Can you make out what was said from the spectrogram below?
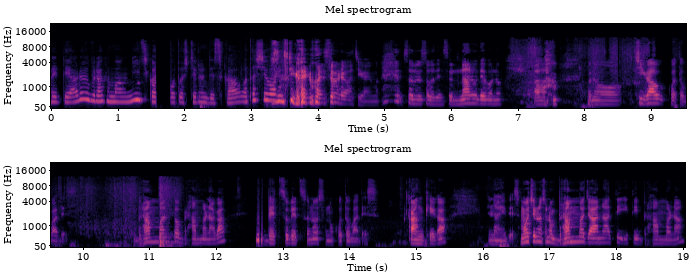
れてあるブラフマンに近づこうとしてるんですか私は。違います。それは違います。そのそうです。なので、この、あこの違う言葉です。ブランマンとブランマナが別々のその言葉です。関係がないです。もちろんそのブランマジャーナティイティブランマナ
